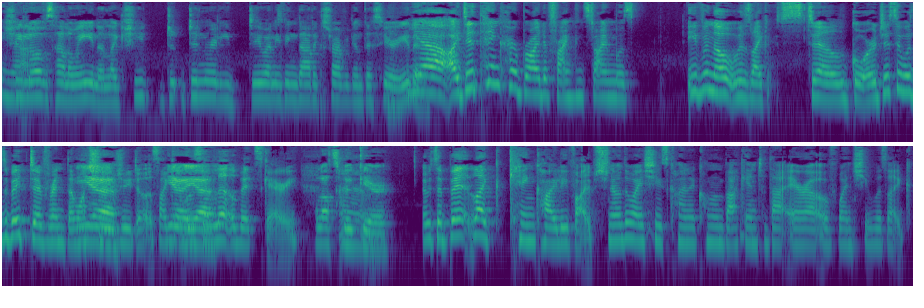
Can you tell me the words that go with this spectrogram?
She Yeah. loves Halloween, and like she d- didn't really do anything that extravagant this year either. Yeah, I did think her Bride of Frankenstein was, even though it was like still gorgeous, it was a bit different than what she usually does. Like Yeah, it was yeah. a little bit scary. lots Um, of good gear. It was a bit like King Kylie vibes. You know the way she's kind of coming back into that era of when she was like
